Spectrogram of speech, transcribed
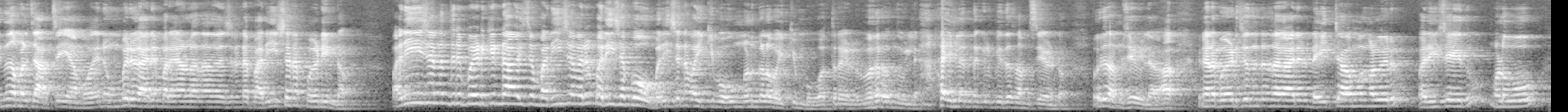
ഇന്ന് നമ്മൾ ചർച്ച ചെയ്യാൻ പോകുന്നത്. അതിന് മുമ്പ് ഒരു കാര്യം പറയാനുള്ളത് എന്താണെന്ന് വെച്ചിട്ടുണ്ടെങ്കിൽ പരീക്ഷണ പേടി പരീക്ഷ എന്തിന് പേടിക്കേണ്ട ആവശ്യം? പരീക്ഷ വരും പരീക്ഷ പോകും. പരീക്ഷനെ വൈക്ക് പോകും നിങ്ങൾ നിങ്ങളെ വൈക്കും പോകും. അത്രേ ഉള്ളൂ. വേറെ ഒന്നുമില്ല. അതിലെന്തെങ്കിലും ഇത് സംശയമുണ്ടോ? ഒരു സംശയമില്ല ഇങ്ങനെ പേടിച്ചു നിന്നിട്ട് എന്താ കാര്യം? ഡേറ്റ് ആകുമ്പോൾ നിങ്ങൾ വരും പരീക്ഷ ചെയ്തു നിങ്ങൾ പോവും.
